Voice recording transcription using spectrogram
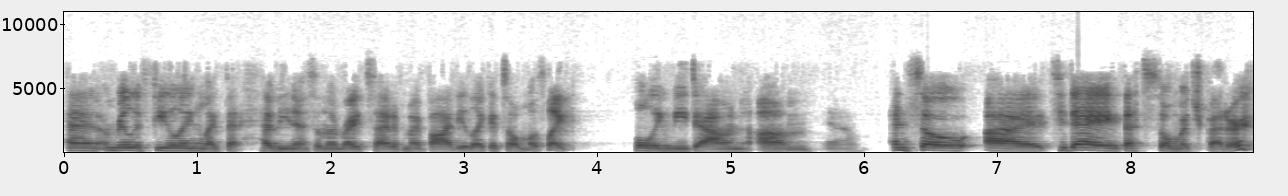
And I'm really feeling like that heaviness on the right side of my body, like it's almost like pulling me down. Um, yeah. And so uh, today, that's so much better.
